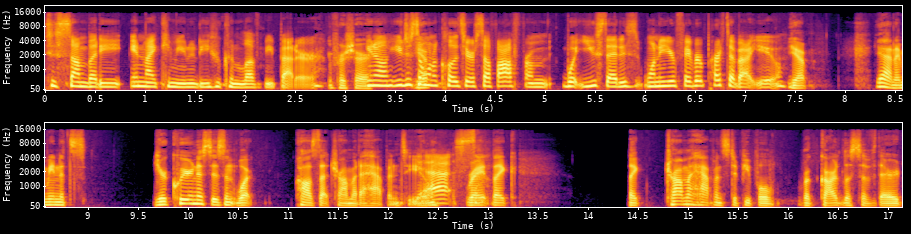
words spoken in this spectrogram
to somebody in my community who can love me better. For sure. You know, you just don't Yep. want to close yourself off from what you said is one of your favorite parts about you. Yep. Yeah, and I mean it's your queerness isn't what caused that trauma to happen to you. Yes. Right? Like like trauma happens to people regardless of their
